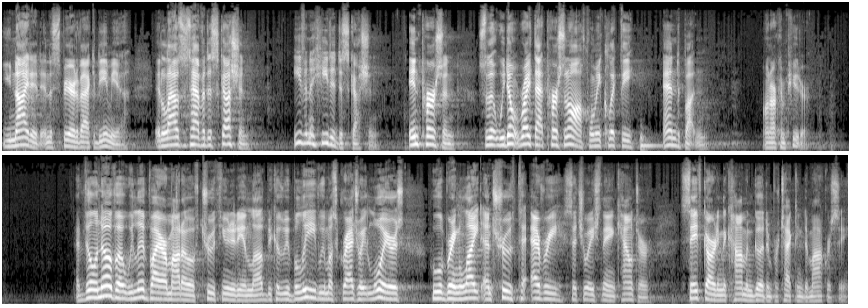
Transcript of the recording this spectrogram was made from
united in the spirit of academia. It allows us to have a discussion, even a heated discussion, in person so that we don't write that person off when we click the end button on our computer. At Villanova, we live by our motto of truth, unity, and love because we believe we must graduate lawyers who will bring light and truth to every situation they encounter, safeguarding the common good and protecting democracy.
